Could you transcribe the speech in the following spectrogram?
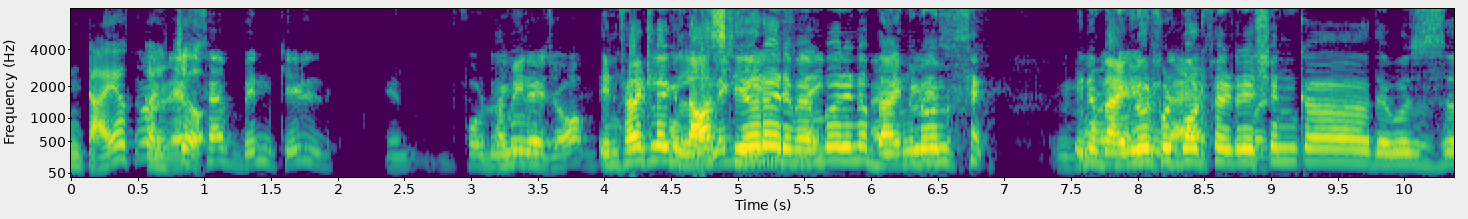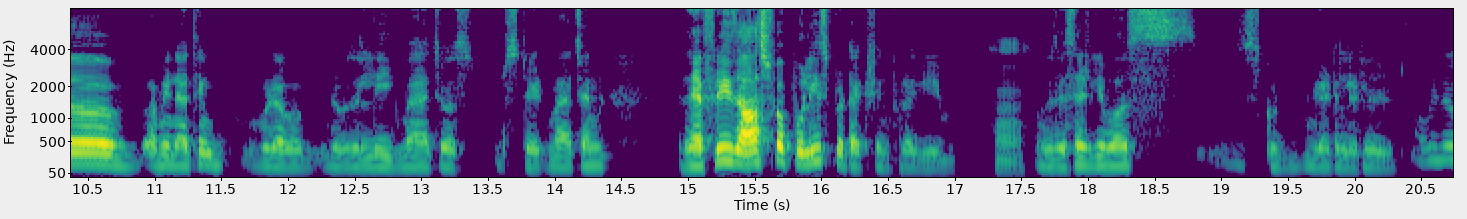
entire no, culture refs have been killed in for doing I mean, their job in fact, like for last calling year, I games remember like- in a I mean, Bangalore, let's- we in don't a wanna get Bangalore into Football that, but- Federation, ka, there was, uh, I mean, I think whatever, there was a league match or s- state match, and referees asked for police protection for a game Hmm. because they said it was could get a little. अभी तो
